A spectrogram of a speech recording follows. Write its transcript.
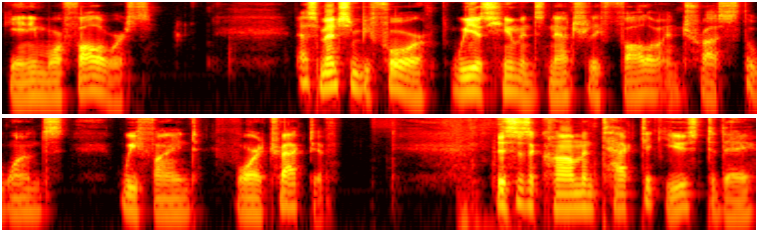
gaining more followers. As mentioned before, we as humans naturally follow and trust the ones we find more attractive. This is a common tactic used today,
